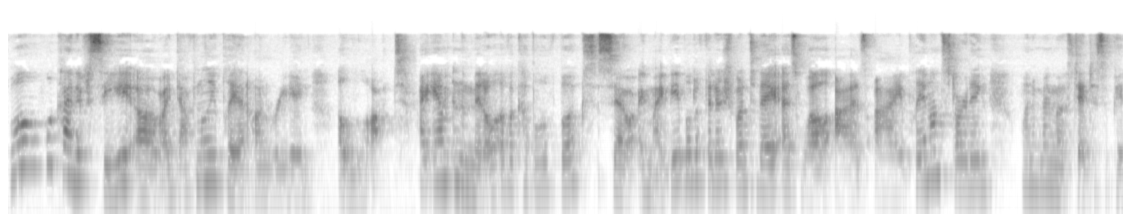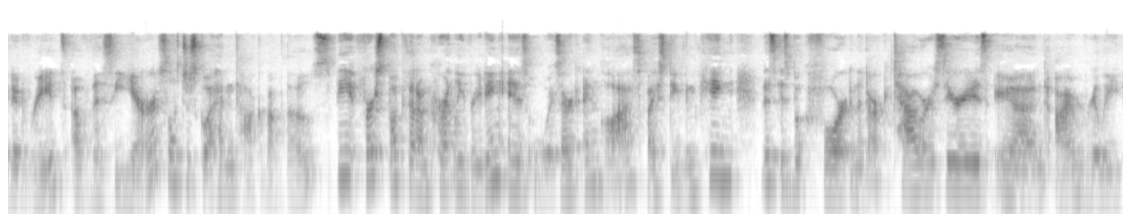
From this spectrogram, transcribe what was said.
we'll, we'll kind of see. Um, I definitely plan on reading a lot. I am in the middle of a couple of books, so I might be able to finish one today as well as I plan on starting one of my most anticipated reads of this year. So let's just go ahead and talk about those. The first book that I'm currently reading is Wizard and Glass by Stephen King. This is book four in the Dark Tower series and I'm really,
